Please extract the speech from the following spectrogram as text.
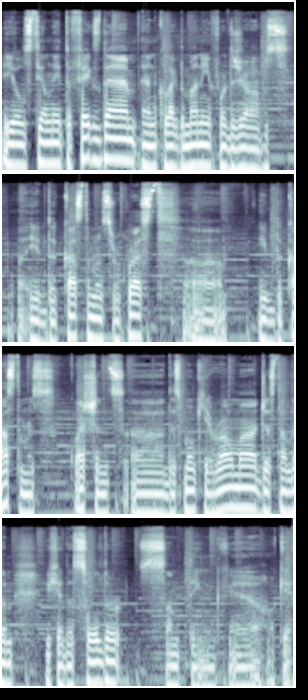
You'll still need to fix them and collect the money for the jobs. Uh, if the customers request, uh, if the customers questions uh, the smoky aroma, just tell them you had a solder something. Yeah, okay.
